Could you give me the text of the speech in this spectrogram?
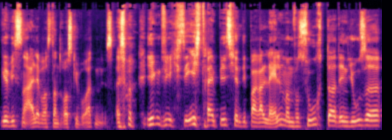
wir wissen alle, was dann draus geworden ist. Also irgendwie sehe ich da ein bisschen die Parallelen. Man versucht da den User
